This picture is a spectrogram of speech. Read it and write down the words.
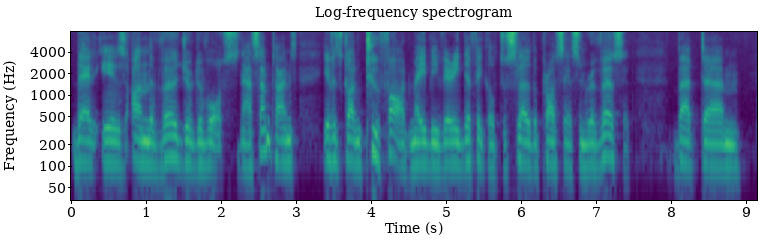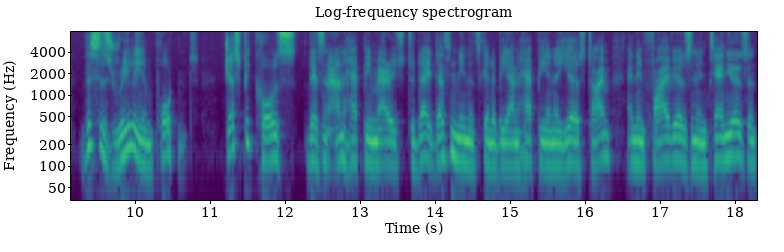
that is on the verge of divorce, now sometimes if it's gone too far, it may be very difficult to slow the process and reverse it. But um, this is really important. Just because there's an unhappy marriage today doesn't mean it's going to be unhappy in a year's time and in five years and in 10 years. And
